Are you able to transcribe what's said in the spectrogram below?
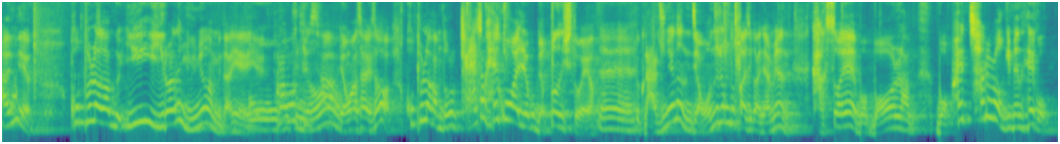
아니에요. 코폴라 감독 이 일화는 유명합니다. 예, 예. 사- 영화사에서 코폴라 감독을 계속 해고하려고 몇 번 시도해요. 네. 나중에는 이제 어느 정도까지 가냐면 각서에 뭐뭘뭐 회차를 어기면 해고.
